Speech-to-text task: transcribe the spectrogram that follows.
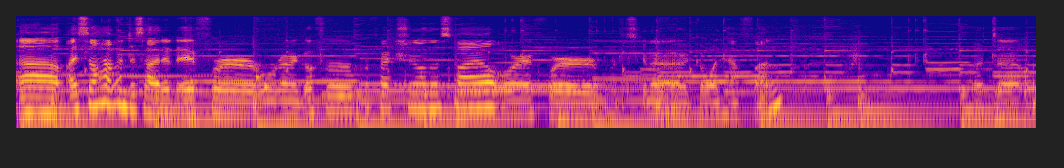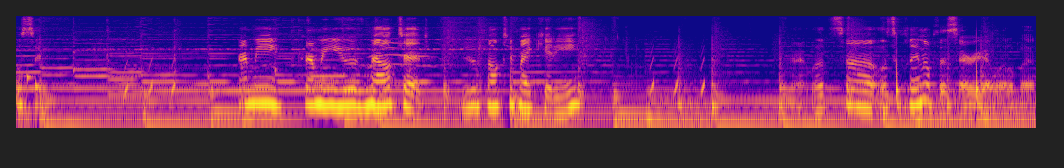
uh, I still haven't decided if we're, we're gonna go for perfection on this file or if we're, we're just gonna go and have fun. But, uh, we'll see. Grammy, Grammy, you have melted. You have melted, my kitty. Alright, let's, uh, let's clean up this area a little bit.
